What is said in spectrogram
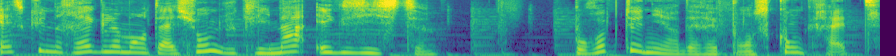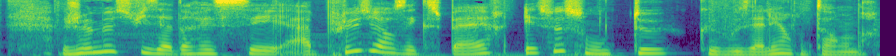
est-ce qu'une réglementation du climat existe? Pour obtenir des réponses concrètes, je me suis adressée à plusieurs experts et ce sont eux que vous allez entendre.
